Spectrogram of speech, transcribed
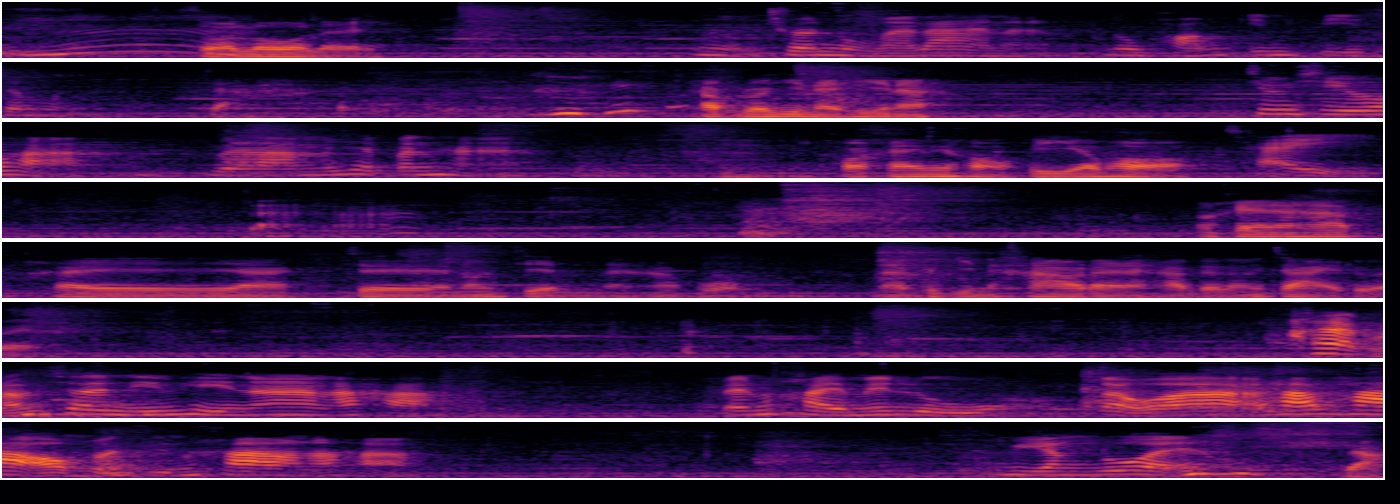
อืโซโล่เลยอืมชวนหนูมาได้นะ หนูพร้อมกินฟรีเสมอ จ้า ขับรถกี่นาทีนะชิวๆค่ะ เวลาไม่ใช่ปัญหาขอแค่มีของฟรีก็พอ ใช่ จ้าโอเคนะครับ ใครอยากเจอน้องเจนนะครับผมนัดไปกินข้าวได้นะครับแต่ต้องจ่ายด้วย แขกรับเชิญนี้พีหน้านะคะ เป็นใครไม่รู้ แต่ว่าถ้าพาออกมากินข้าวนะคะ เลี้ยงด้วย จ้ะ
